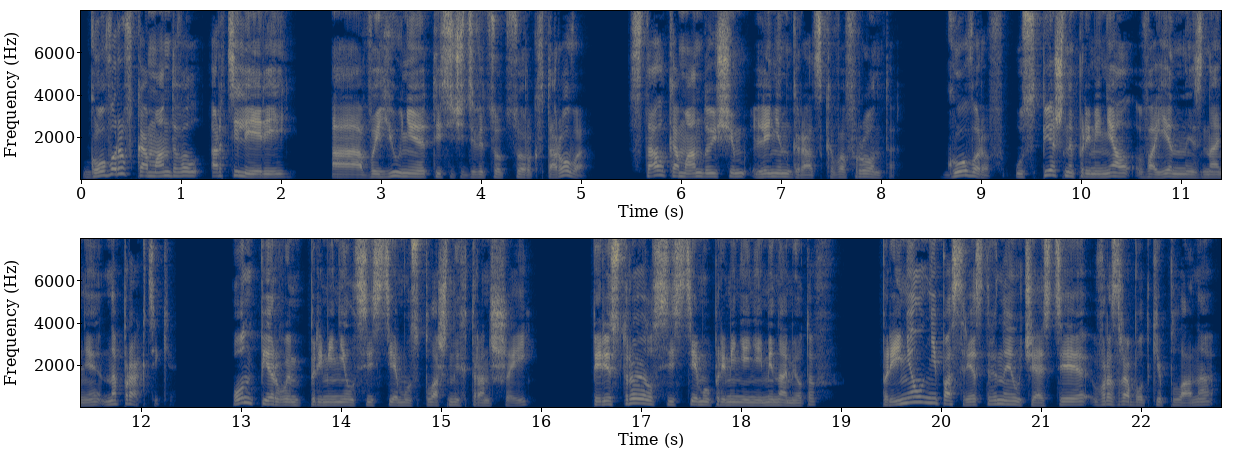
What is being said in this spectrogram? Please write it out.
Говоров командовал артиллерией а в июне 1942 стал командующим Ленинградского фронта. Говоров успешно применял военные знания на практике. Он первым применил систему сплошных траншей, перестроил систему применения минометов, принял непосредственное участие в разработке плана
